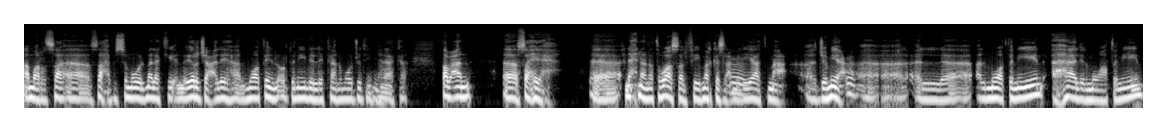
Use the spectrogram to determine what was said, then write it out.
أمر صا- صاحب السمو الملكي إنه يرجع عليها المواطنين الأردنيين اللي كانوا موجودين نعم. هناك. طبعا آه، صحيح آه، نحن نتواصل في مركز العمليات مع آه، جميع. آه، ال- المواطنين أهالي المواطنين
